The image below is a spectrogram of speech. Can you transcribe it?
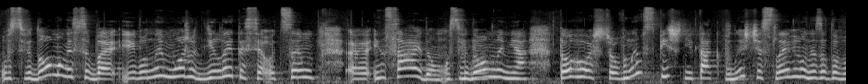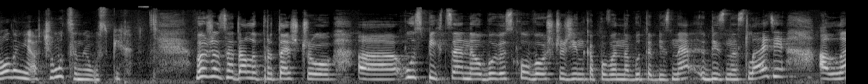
усвідомили себе, і вони можуть ділитися оцим е, інсайдом, усвідомлення того, що вони успішні, так, вони щасливі, вони задоволені. А чому це не успіх? Ви вже згадали про те, що е, успіх це не обов'язково, що жінка повинна бути бізне, бізнес-леді, але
